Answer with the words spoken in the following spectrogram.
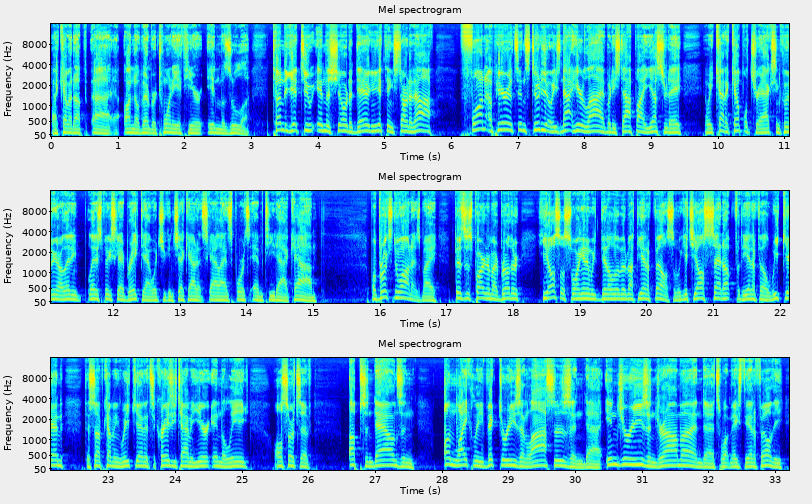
Uh, coming up uh, on November 20th here in Missoula. Ton to get to in the show today. We're going to get things started off. Fun appearance in studio. He's not here live, but he stopped by yesterday, and we cut a couple tracks, including our latest Big Sky breakdown, which you can check out at SkylineSportsMT.com. But Brooks Nuanez, my business partner, my brother, he also swung in and we did a little bit about the NFL. So we'll get you all set up for the NFL weekend this upcoming weekend. It's a crazy time of year in the league, all sorts of ups and downs and unlikely victories and losses and uh, injuries and drama, and uh, it's what makes the NFL the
